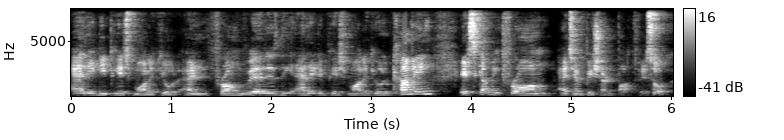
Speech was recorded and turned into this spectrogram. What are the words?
NADPH molecule. And from where is the NADPH molecule coming? It's coming from HMP shunt pathway. So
